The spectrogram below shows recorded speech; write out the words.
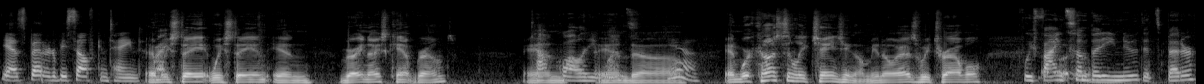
yeah, it's better to be self-contained. And we stay we stay in, in very nice campgrounds. And, quality and, ones. Uh, Yeah. And we're constantly changing them. You know, as we travel, if we find somebody new that's better,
